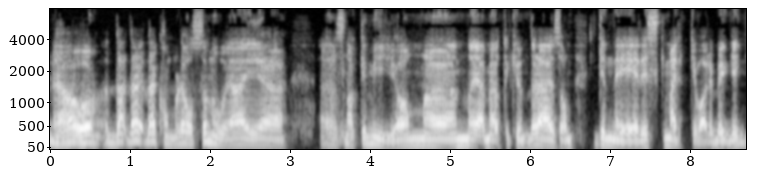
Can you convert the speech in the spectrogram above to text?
Ja, og der, der, der kommer det også noe jeg eh, snakker mye om eh, når jeg møter kunder. Det er sånn generisk merkevarebygging.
